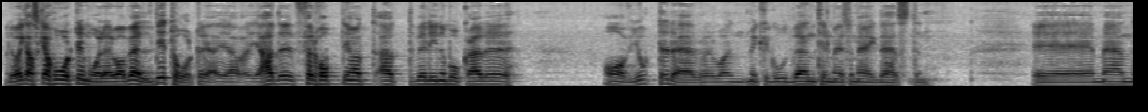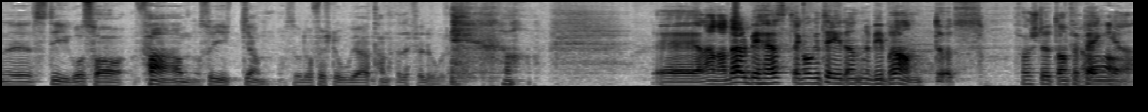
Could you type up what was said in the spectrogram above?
Och det var ganska hårt i mål, det var väldigt hårt. Jag, jag, jag hade förhoppning att, att Velino Boko hade avgjort det där. Det var en mycket god vän till mig som ägde hästen. Eh, men eh, Stig sa fan och så gick han. Så då förstod jag att han hade förlorat. eh, en annan derbyhäst en gång i tiden, Vibrantus. Först utanför, ja. pengar.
